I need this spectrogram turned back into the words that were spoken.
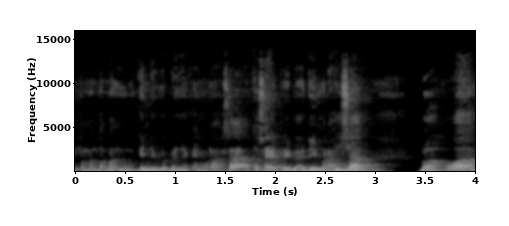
teman-teman mungkin juga banyak yang merasa atau saya pribadi merasa bahwa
